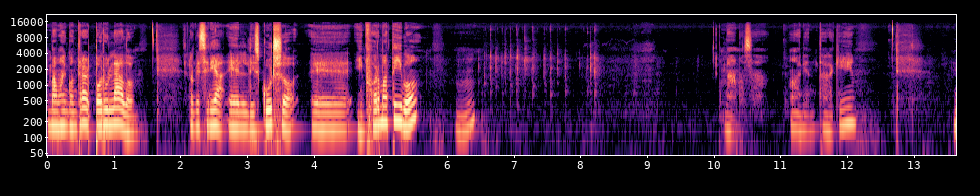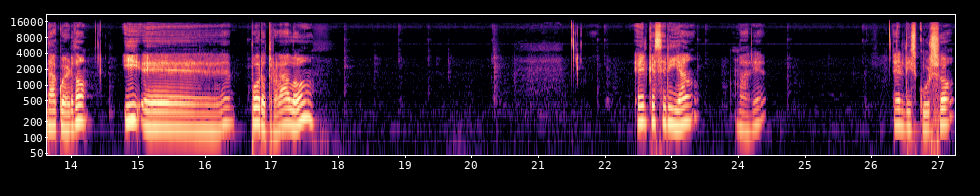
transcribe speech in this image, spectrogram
vamos a encontrar por un lado lo que sería el discurso eh, informativo. Mm. Vamos a orientar aquí. De acuerdo. Y eh, por otro lado, el que sería, vale, el discurso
